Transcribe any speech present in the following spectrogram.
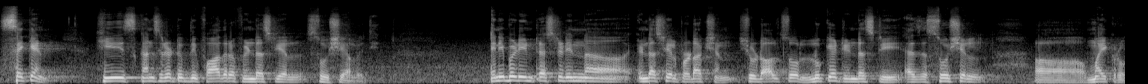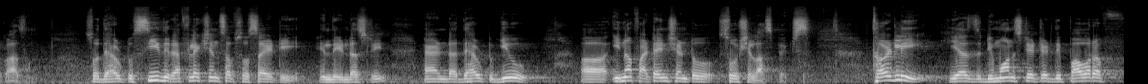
Second, he is considered to be the father of industrial sociology. Anybody interested in uh, industrial production should also look at industry as a social uh, microcosm. So they have to see the reflections of society in the industry and uh, they have to give uh, enough attention to social aspects. Thirdly, he has demonstrated the power of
